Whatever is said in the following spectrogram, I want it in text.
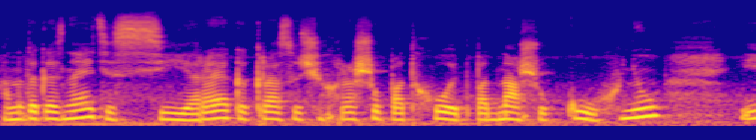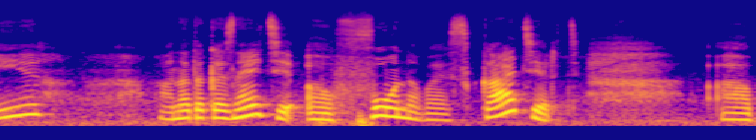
Она такая, знаете, серая, как раз очень хорошо подходит под нашу кухню. И она такая, знаете, э, фоновая скатерть, а,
